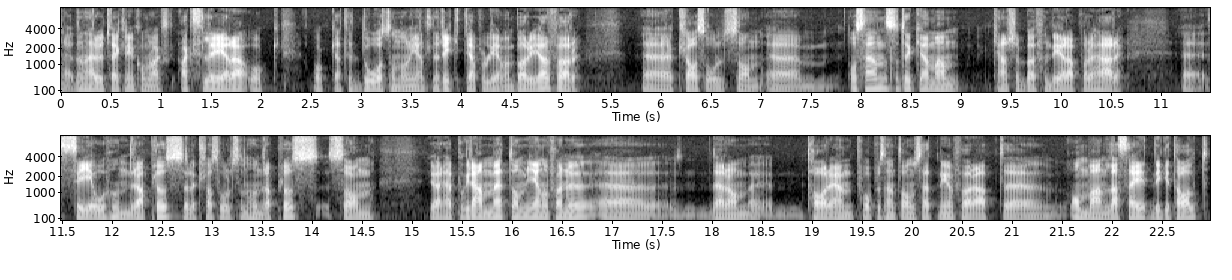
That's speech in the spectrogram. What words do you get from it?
eh, den här utvecklingen kommer att accelerera och och att det är då som de egentligen riktiga problemen börjar för eh, Clas Olsson. Eh, och sen så tycker jag man kanske bör fundera på det här eh, CO 100 plus eller Clas Olsson 100 plus som gör det här programmet de genomför nu eh, där de eh, tar en 2% omsättningen för att eh, omvandla sig digitalt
